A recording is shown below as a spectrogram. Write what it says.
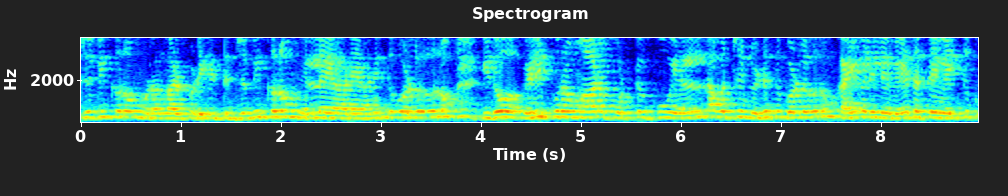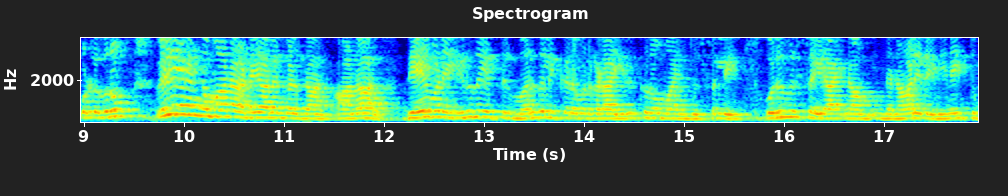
ஜெபிக்கிறோம் முழங்கால் படியிட்டு ஜெபிக்கிறோம் வெள்ளை ஆடை அணிந்து கொள்ளுகிறோம். இதோ வெளிப்புறமான பொட்டு பூ எல்லாவற்றையும் எடுத்துக் கொள்ளுகிறோம். கைகளிலே வேதத்தை வைத்துக் கொள்ளுகிறோம். வெளியரங்கமான அடையாளங்கள் தான். ஆனால் தேவனை இருதயத்தில் மறுதலிக்கிறவர்களாய் இருக்கிறோமா என்று சொல்லி ஒரு விசையாய் நாம் இந்த நாளிலே நினைத்து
